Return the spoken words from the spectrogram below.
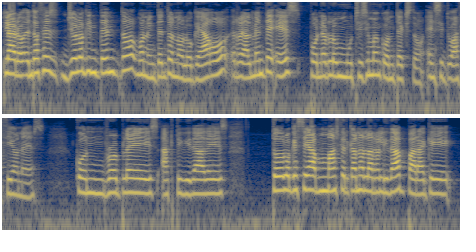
Claro, entonces yo lo que intento, bueno, intento no, lo que hago realmente es ponerlo muchísimo en contexto, en situaciones con roleplays, actividades, todo lo que sea más cercano a la realidad para que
